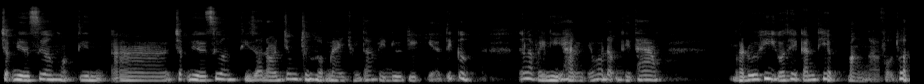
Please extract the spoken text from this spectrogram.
chậm liền xương hoặc tiền à, chậm liền xương. Thì do đó trong trường hợp này chúng ta phải điều trị à, tích cực tức là phải nghỉ hẳn cái hoạt động thể thao. Và đôi khi có thể can thiệp bằng uh, phẫu thuật.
